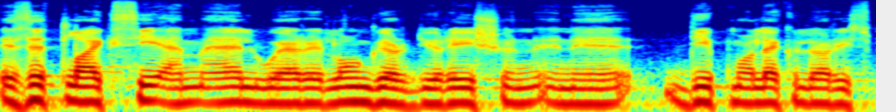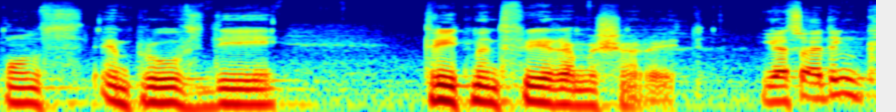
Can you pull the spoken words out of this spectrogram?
Is it like CML, where a longer duration in a deep molecular response improves the treatment-free remission rate? Yeah, so I think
